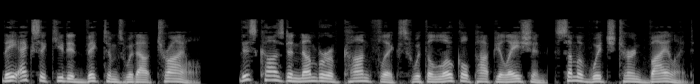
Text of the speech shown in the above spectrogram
They executed victims without trial. This caused a number of conflicts with the local population, some of which turned violent.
